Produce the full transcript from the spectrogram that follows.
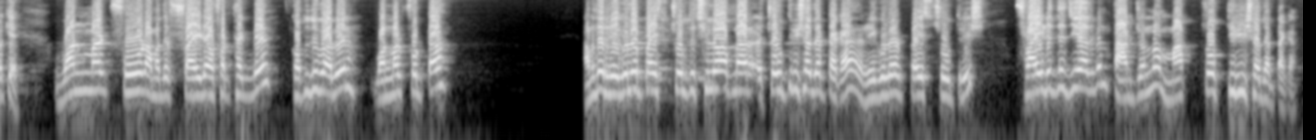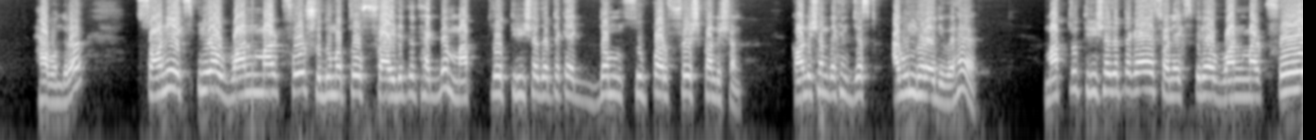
ওকে ওয়ান মার্ক ফোর আমাদের ফ্রাইডে অফার থাকবে। কত দিব আবির? ওয়ান মার্ক ফোরটা আমাদের রেগুলার প্রাইস চলতেছিল আপনার চৌত্রিশ হাজার টাকা রেগুলার প্রাইস চৌত্রিশ। ফ্রাইডেতে যে আসবেন, তার জন্য মাত্র তিরিশ হাজার টাকা। হ্যাঁ বন্ধুরা Sony Xperia one mark four শুধুমাত্র ফ্রাইডেতে থাকবে মাত্র তিরিশ হাজার টাকা একদম সুপার ফ্রেশ কন্ডিশন কন্ডিশন দেখেন জাস্ট আগুন ধরাই দিবে হ্যাঁ? মাত্র তিরিশ হাজার টাকায় Sony Xperia one mark four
